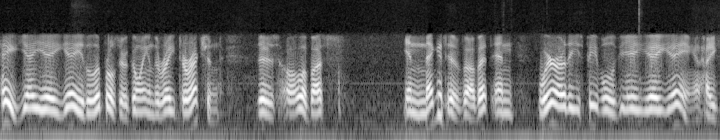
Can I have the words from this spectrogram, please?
"Hey, yay, yay, yay! The Liberals are going in the right direction." There's all of us in negative of it, and where are these people yay, yay, yay? And I,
